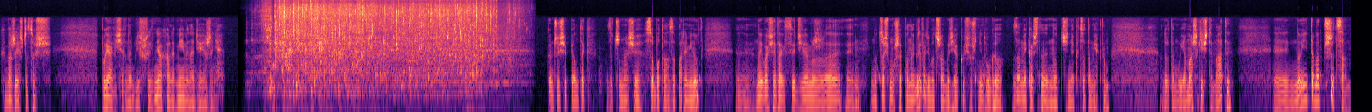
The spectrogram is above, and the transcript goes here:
Chyba, że jeszcze coś pojawi się w najbliższych dniach, ale miejmy nadzieję, że nie. Kończy się piątek, zaczyna się sobota za parę minut. Y, no i właśnie tak stwierdziłem, że y, no coś muszę ponagrywać, bo trzeba będzie jakoś już niedługo zamykać ten odcinek, co tam, jak tam. A Dorota mówi, a masz jakieś tematy? E, no i temat przyszedł sam.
